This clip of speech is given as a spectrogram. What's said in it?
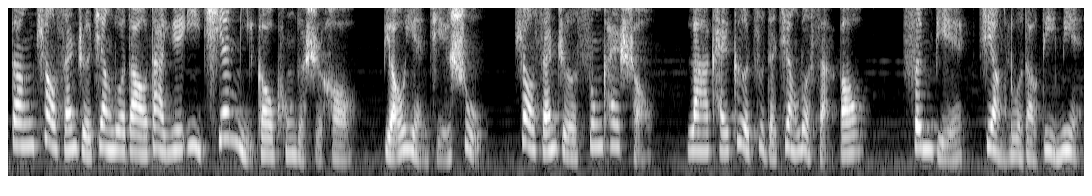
当跳伞者降落到大约一千米高空的时候，表演结束，跳伞者松开手，拉开各自的降落伞包，分别降落到地面。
